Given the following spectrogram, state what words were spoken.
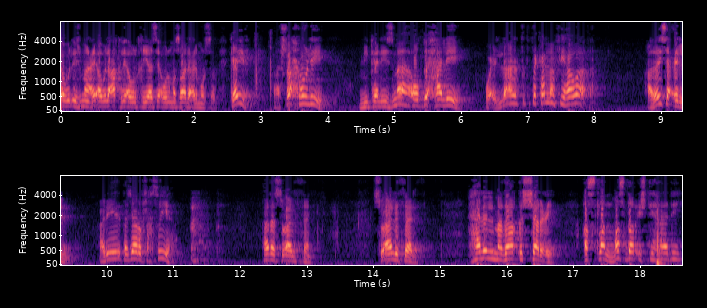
أو الإجماع أو العقل أو القياس أو المصالح المرسلة كيف؟ أشرحه لي. ميكانيزمه أوضحها لي. وإلا أنت تتكلم في هواء. هذا ليس علم. هذه تجارب شخصية. هذا السؤال الثاني. السؤال الثالث. هل المذاق الشرعي أصلا مصدر اجتهادي؟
